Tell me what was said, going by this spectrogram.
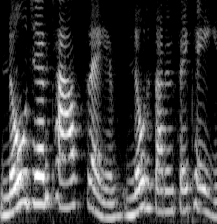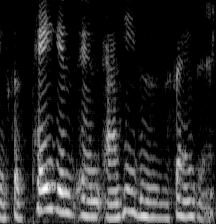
no Gentiles saying. Notice I didn't say pagans because pagans and um, heathens is the same thing.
